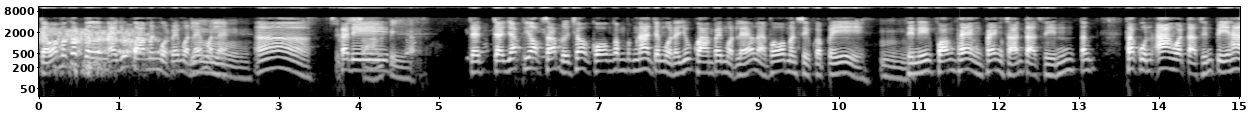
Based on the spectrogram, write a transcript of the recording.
แต่ว่ามันก็เกินอายุความมันหมดไปหมดแล้วหมดแหละอืมเออสิบคดีสามปีอะจะจะยักยอกทรัพย์หรือช่อโกงก็น่าจะหมดอายุความไปหมดแล้วแหละเพราะว่ามันสิบกว่าปีอืมทีนี้ฟ้องแพ่งแพ่งศาลตัดสินตั้ง ถ้าคุณอ้างว่าตัดสินปีห้า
